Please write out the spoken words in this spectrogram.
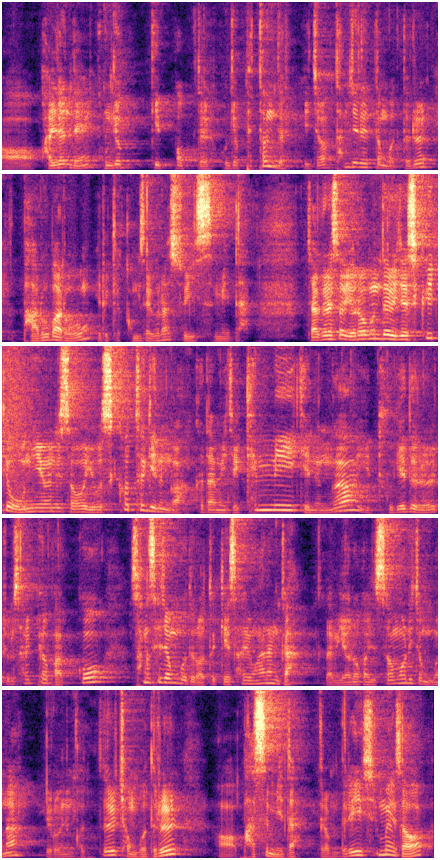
어, 관련된 공격 기법들, 공격 패턴들이죠. 탐지됐던 것들을 바로바로 이렇게 검색을 할 수 있습니다. 자, 그래서 여러분들 이제 Security Onion에서 이 Squert 기능과 그 다음에 이제 CapME 기능과 이 두 개들을 좀 살펴봤고 상세 정보들을 어떻게 사용하는가, 그 다음에 여러 가지 summary 정보나 이런 것들 정보들을 어, 봤습니다. 여러분들이 실무에서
